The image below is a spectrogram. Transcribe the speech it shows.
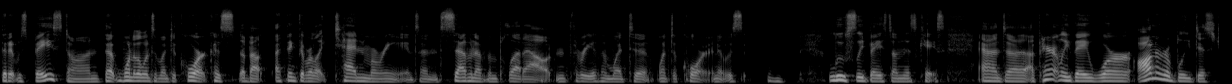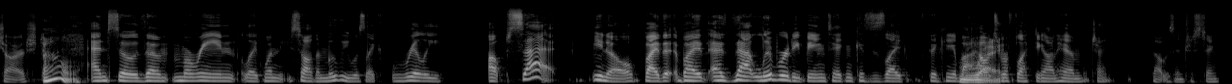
that it was based on, that one of the ones that went to court, because about I think there were like ten Marines and seven of them pled out, and three of them went to went to court, and it was loosely based on this case, and uh, apparently they were honorably discharged. oh, And so the Marine, like when he saw the movie, was like really upset, you know, by the by as that liberty being taken because he's like thinking about how it's reflecting on him, which I thought was interesting.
